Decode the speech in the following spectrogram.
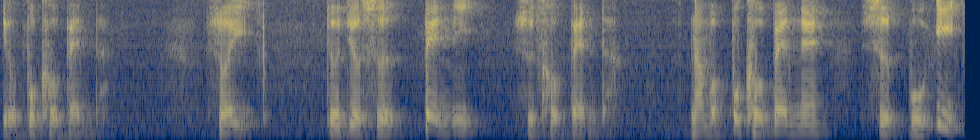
有不可变的，所以这就是变异是可变的。那么不可变呢？是不易。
